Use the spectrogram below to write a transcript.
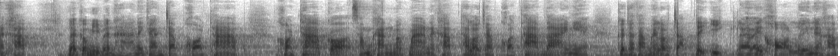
นะครับ แล้วก็มีปัญหาในการจับคอร์ดทาบคอร์ดทาบก็สำคัญมากๆนะครับ ถ้าเราจับคอร์ดทาบได้เนี่ย ก็จะทำให้เราจับได้อีกหลายๆคอร์ดเลยนะครับ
